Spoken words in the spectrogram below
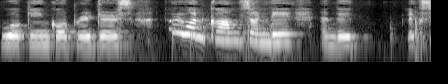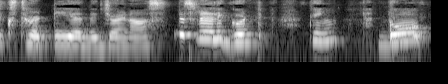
working corporators. Everyone comes Sunday and they like 6.30 and they join us. This really good thing. Though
